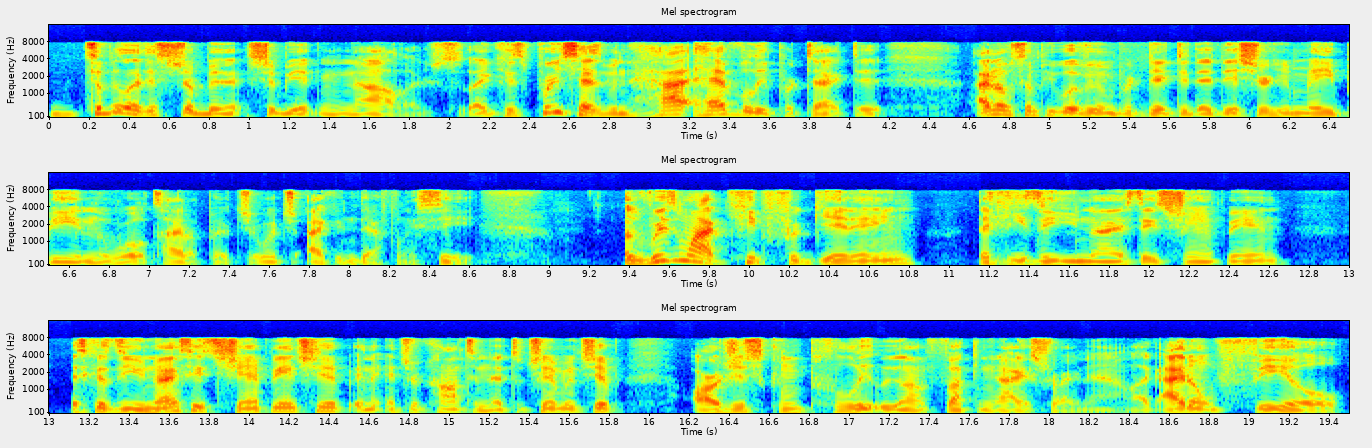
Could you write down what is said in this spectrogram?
something like this should be should be acknowledged. Like his priest has been ha- heavily protected. I know some people have even predicted that this year he may be in the world title picture, which I can definitely see. The reason why I keep forgetting that he's a United States champion is because the United States Championship and the Intercontinental Championship are just completely on fucking ice right now. Like I don't feel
